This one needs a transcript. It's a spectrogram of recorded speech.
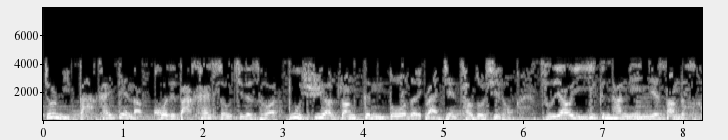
就是你打开电脑或者打开手机的时候，不需要装更多的软件操作系统，只要一跟它连接上的时候，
